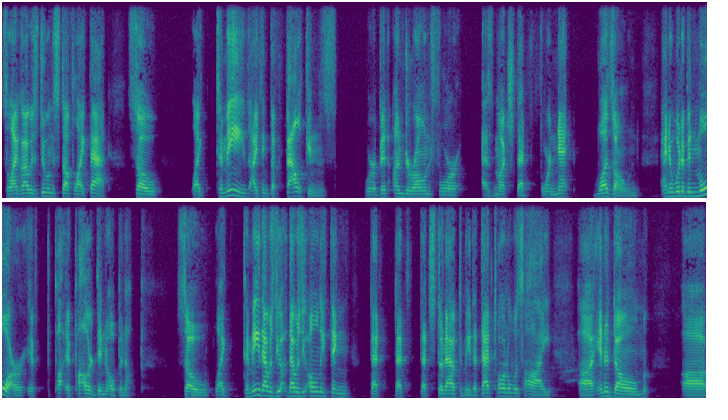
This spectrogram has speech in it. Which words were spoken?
So, like, I was doing stuff like that. So, like, to me, I think the Falcons were a bit underowned for as much that Fournette was owned. And it would have been more if, if Pollard didn't open up. So, like, to me, that was the that was the only thing that that that stood out to me that that total was high uh, in a dome. Uh,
